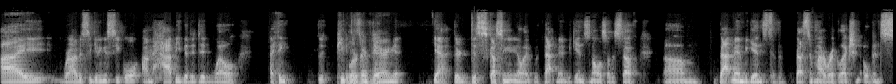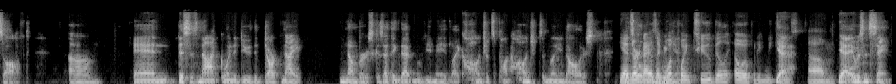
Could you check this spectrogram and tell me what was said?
I we're obviously getting a sequel. I'm happy that it did well. I think people are deserved it. comparing it. Yeah, they're discussing it, you know, like with Batman Begins and all this other stuff. Um, Batman Begins, to the best of my recollection, opens soft. Um, and this is not going to do the Dark Knight numbers because I think that movie made like hundreds upon hundreds of million dollars. yeah, Dark Knight was like opening weekend. 1.2 billion. Oh, opening weekend. Um, Yeah, it was insane.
